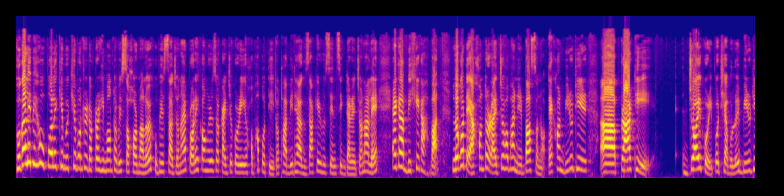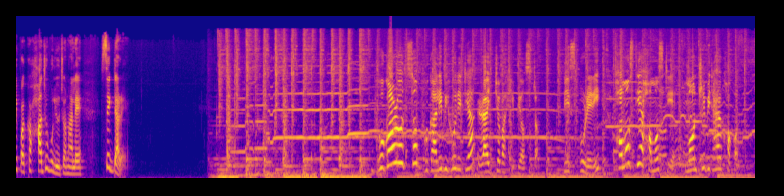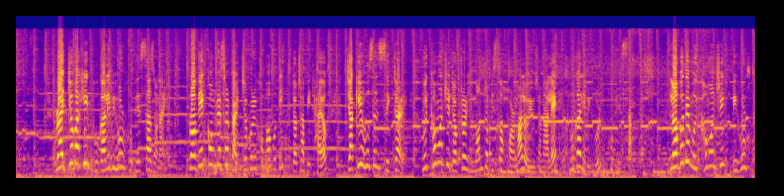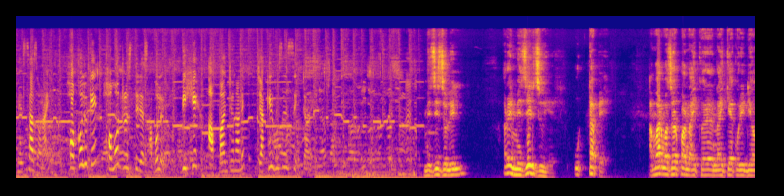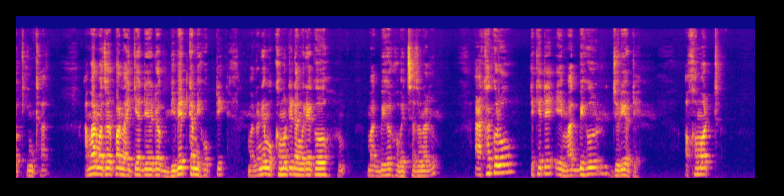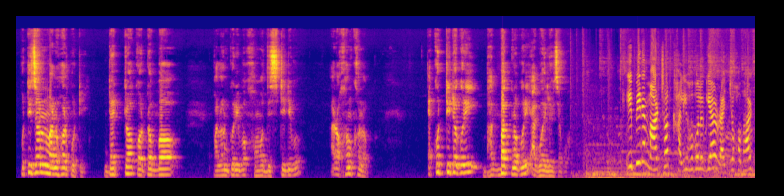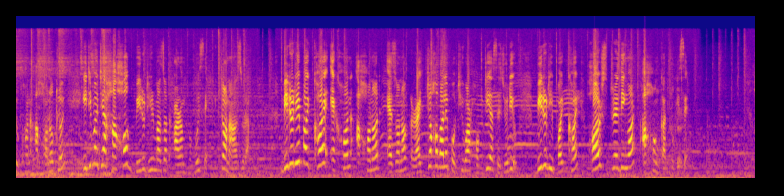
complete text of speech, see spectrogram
ভোগালী বিহু উপলক্ষে মুখ্যমন্ত্ৰী ডক্টৰ হিমন্ত বিশ্ব শৰ্মালৈ শুভেচ্ছা জনাই প্ৰদেশ কংগ্ৰেছৰ কাৰ্যকৰী সভাপতি তথা বিধায়ক জাকিৰ হুছেইন চিকদাৰে জনালে এটা বিশেষ আহ্বান। লগতে আসন্ন ৰাজ্যসভা নিৰ্বাচনত এখন বিৰোধীৰ প্ৰাৰ্থী জয় কৰি পঠিয়াবলৈ বিৰোধী পক্ষ সাজু বুলিও জনালে চিকদাৰে। ভোগৰ উৎসৱ ভোগালী বিহুত এতিয়া ৰাজ্যবাসী ব্যস্ত। দিছপুৰ এৰি সমষ্টিয়ে সমষ্টিয়ে মন্ত্ৰী বিধায়কসকল ৰাজ্যবাসীক ভোগালী বিহুৰ শুভেচ্ছা জনাই প্ৰদেশ কংগ্ৰেছৰ কাৰ্যকৰী সভাপতি তথা বিধায়ক জাকিৰ হুছেইন চিকদাৰে মুখ্যমন্ত্ৰী ডক্টৰ হিমন্ত বিশ্ব শৰ্মালৈও জনালে ভোগালী বিহুৰ শুভেচ্ছা। লগতে মুখ্যমন্ত্ৰীক বিহুৰ শুভেচ্ছা জনাই সকলোকে সমদৃষ্টিৰে চাবলৈ বিশেষ আহ্বান জনালে জাকিৰ হুছেইন চিকদাৰে। মেজি জ্বলিল আৰু এই মেজিৰ জুইৰ উত্তাপে আমাৰ মাজৰ পৰা নাইকিয়া নাইকিয়া কৰি দিয়ক হিংসা। আমাৰ মাজৰ পৰা নাইকিয়া দিয়ক বিভেদকামী শক্তিক মাননীয় মুখ্যমন্ত্ৰী ডাঙৰীয়াকো মাঘ বিহুৰ শুভেচ্ছা জনালোঁ। আশা কৰোঁ তেখেতে এই মাঘ বিহুৰ জৰিয়তে অসমত প্ৰতিজন মানুহৰ প্ৰতি দায়িত্ব কৰ্তব্য পালন কৰিব সমদৃষ্টি দিব আৰু অসমখনক একত্ৰিত কৰি ভাগ ভাগ নকৰি আগুৱাই লৈ যাব। ইপিনে মাৰ্চত খালী হ'বলগীয়া ৰাজ্যসভাৰ দুখন আসনক লৈ ইতিমধ্যে শাসক বিৰোধীৰ মাজত আৰম্ভ হৈছে টনা আজোৰা। বিৰোধী পক্ষই এখন আসনত এজনক ৰাজ্যসভালৈ পঠিওৱাৰ শক্তি আছে যদিও বিৰোধী পক্ষই হৰ্চ ট্ৰেডিঙৰ আশংকাত ভুগিছে।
